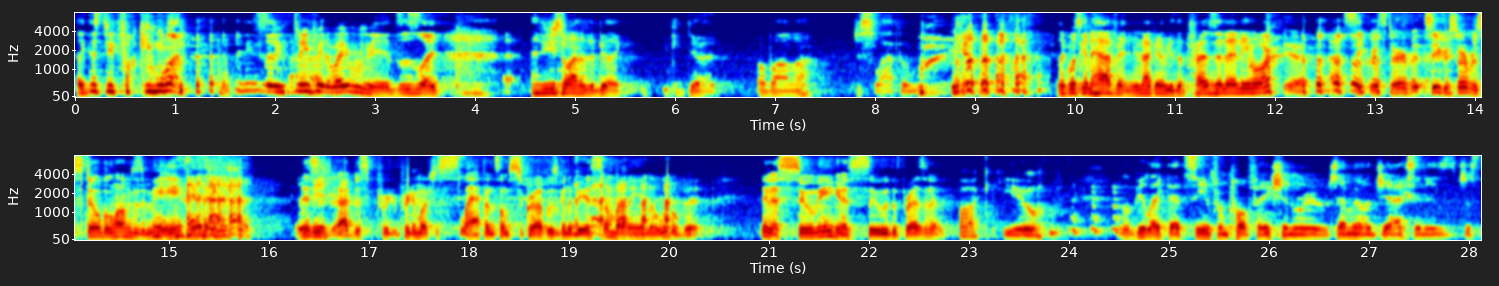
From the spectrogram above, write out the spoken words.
like this dude fucking won. and he's sitting three feet away from me. It's just like, and he just wanted to be like, you can do it, Obama. Just slap him. like, what's gonna happen? You're not gonna be the president anymore. Yeah, Secret Service. Secret Service still belongs to me. this is. I'm just pretty, pretty much just slapping some scrub who's going to be a somebody in a little bit. Then gonna sue me. Gonna sue the president. Fuck you. It'll be like that scene from Pulp Fiction where Samuel L. Jackson is just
